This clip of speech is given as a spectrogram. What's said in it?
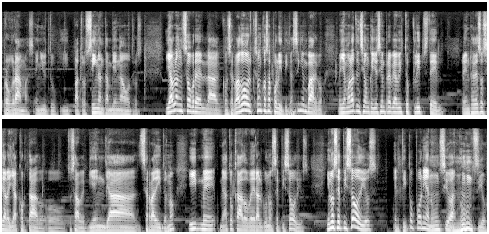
programas en YouTube y patrocinan también a otros. Y hablan sobre la conservador, que son cosas políticas. Sin embargo, me llamó la atención que yo siempre había visto clips de él en redes sociales ya cortados o, tú sabes, bien ya cerraditos, ¿no? Y me, me ha tocado ver algunos episodios. Y en los episodios, el tipo pone anuncio, anuncio.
